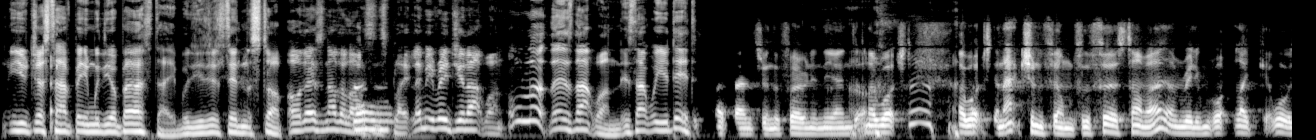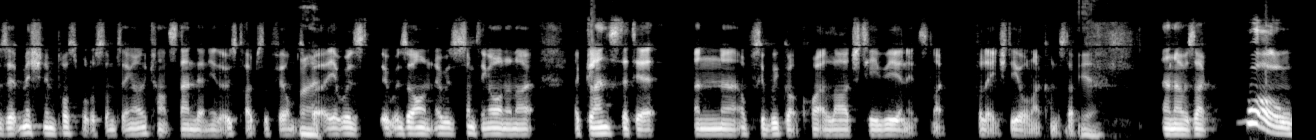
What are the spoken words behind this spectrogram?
you just have been with your birthday, but you just didn't stop? Oh, there's another uh, license plate. Let me read you that one. Oh, look, there's that one. Is that what you did? I was answering the phone in the end, and I oh. watched I watched an action film for the first time. I don't really what like what was it, Mission Impossible or something. I can't stand any of those types of films, Right. but it was it was on. It was something on, and I I glanced at it, and uh, obviously we've got quite a large TV, and it's like full HD, all that kind of stuff. Yeah. and I was like, "Whoa,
